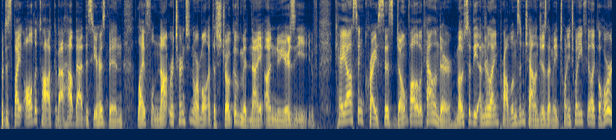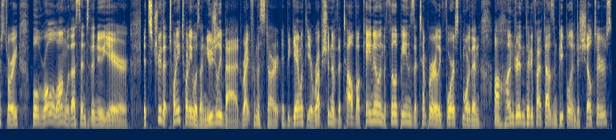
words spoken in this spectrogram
But despite all the talk about how bad this year has been, life will not return to normal at the stroke of midnight on New Year's Eve. Chaos and crisis don't follow a calendar. Most of the underlying problems and challenges that made 2020 feel like a horror story will roll along with us into the new year year. It's true that 2020 was unusually bad right from the start. It began with the eruption of the Taal volcano in the Philippines that temporarily forced more than 135,000 people into shelters.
